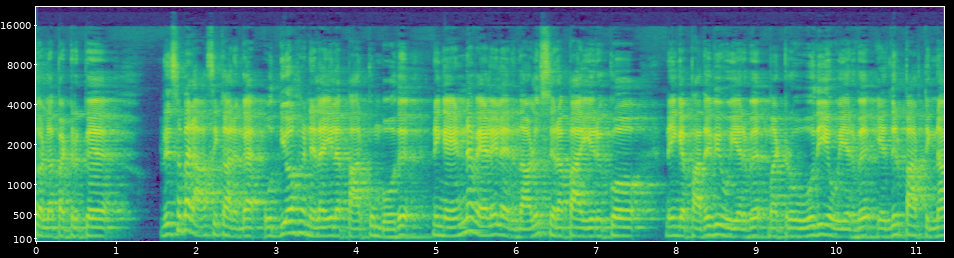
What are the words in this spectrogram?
சொல்லப்பட்டிருக்கு. ரிஷப ராசிக்காரங்க உத்தியோக நிலையில் பார்க்கும்போது நீங்கள் என்ன வேலையில் இருந்தாலும் சிறப்பாக இருக்கும். நீங்கள் பதவி உயர்வு மற்றும் ஊதிய உயர்வு எதிர்பார்த்தீங்கன்னா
